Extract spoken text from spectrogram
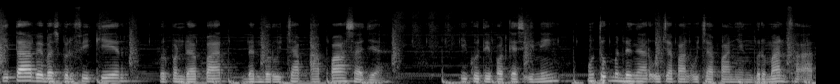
Kita bebas berpikir, berpendapat, dan berucap apa saja. Ikuti podcast ini untuk mendengar ucapan-ucapan yang bermanfaat.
